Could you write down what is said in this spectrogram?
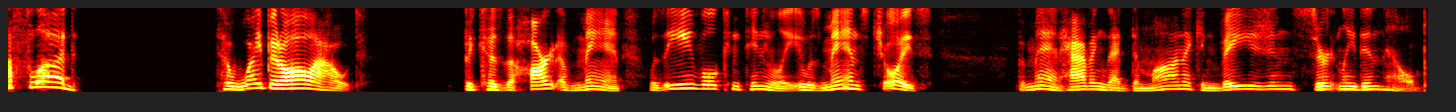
A flood to wipe it all out because the heart of man was evil continually. It was man's choice. But man, having that demonic invasion certainly didn't help.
